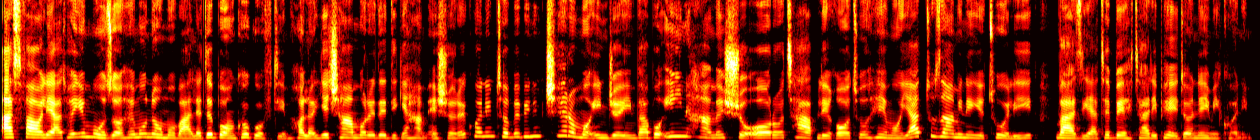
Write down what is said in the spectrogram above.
از فعالیت های مزاحم و نامولد بانکها گفتیم. حالا یه چند مورد دیگه هم اشاره کنیم تا ببینیم چرا ما اینجاییم و با این همه شعار و تبلیغات و حمایت تو زمینه تولید وضعیت بهتری پیدا نمی کنیم.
